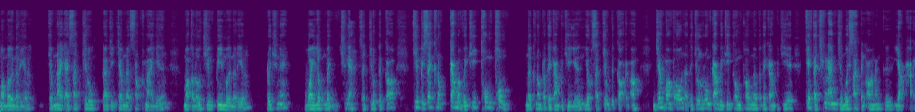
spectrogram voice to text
10000រៀល ចំណែកឯសាច់ជ្រូកដែលចិញ្ចឹមនៅស្រុកខ្មែរយើង1គីឡូជាង20000រៀលដូច្នេះវាយលុកមិនឈ្នះសាច់ជ្រូកទឹកកកជាពិសេសក្នុងកម្មវិធីធំធំនៅក្នុងប្រទេសកម្ពុជាយើងយកសាច់ជ្រូកទឹកកកទាំងអស់អញ្ចឹងបងប្អូនទៅចូលរួមកម្មវិធីធំធំនៅប្រទេសកម្ពុជាចេះតែឆ្ងាញ់ជាមួយសាច់ទាំងអស់ហ្នឹងគឺយ៉ាប់ហើយ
